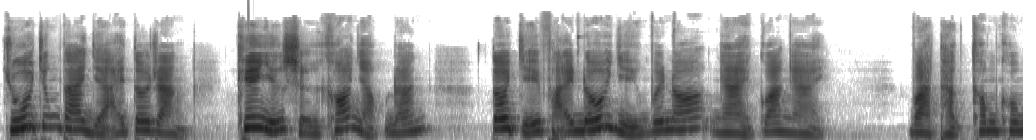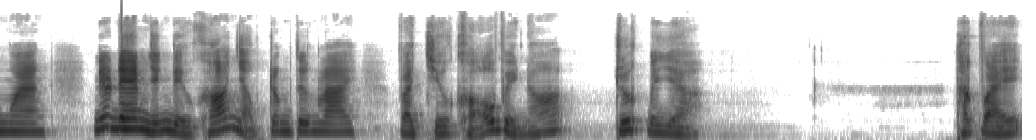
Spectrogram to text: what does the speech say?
Chúa chúng ta dạy tôi rằng, khi những sự khó nhọc đến tôi chỉ phải đối diện với nó ngày qua ngày và thật không khôn ngoan nếu đem những điều khó nhọc trong tương lai và chịu khổ vì nó trước bây giờ. Thật vậy,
